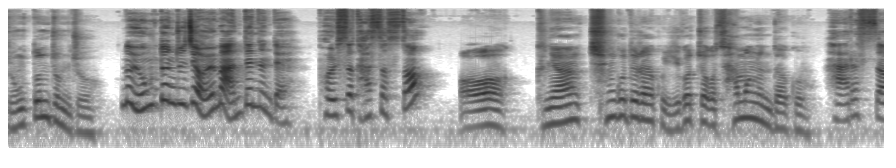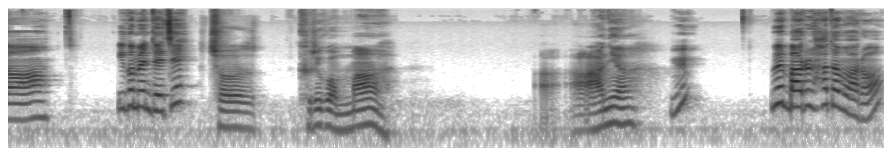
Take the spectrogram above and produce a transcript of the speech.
용돈 좀 줘. 너 용돈 준 지 얼마 안 됐는데 벌써 다 썼어? 어, 그냥 친구들하고 이것저것 사 먹는다고. 알았어. 이거면 되지? 저, 그리고 엄마, 아, 아, 아니야. 응? 왜 말을 하다 말아?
